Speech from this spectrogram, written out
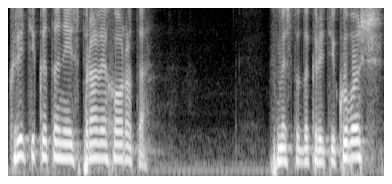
Критиката не изправя хората. Вместо да критикуваш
